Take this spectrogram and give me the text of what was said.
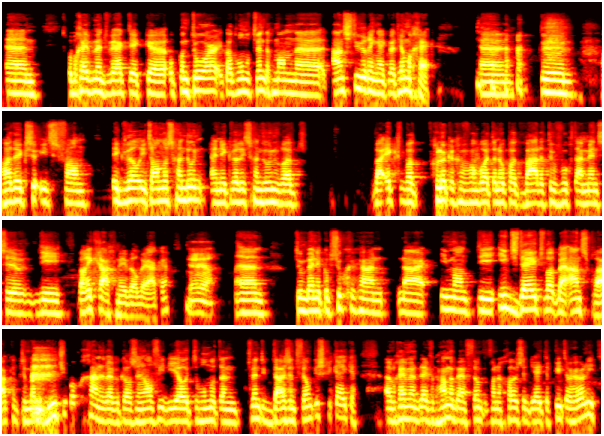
En op een gegeven moment werkte ik eh, op kantoor. Ik had 120 man eh aansturing en ik werd helemaal gek. En toen had ik zoiets van: ik wil iets anders gaan doen. En ik wil iets gaan doen wat, waar ik wat gelukkiger van word. En ook wat waarde toevoegt aan mensen die, waar ik graag mee wil werken. Ja, ja. En toen ben ik op zoek gegaan naar iemand die iets deed wat mij aansprak. En toen ben ik YouTube opgegaan en toen heb ik als een half idioot 120.000 filmpjes gekeken. En op een gegeven moment bleef ik hangen bij een filmpje van een gozer die heette Peter Hurley.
